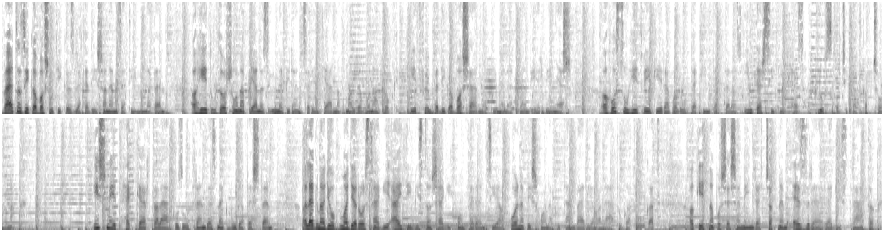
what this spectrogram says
Változik a vasúti közlekedés a nemzeti ünnepen. A hét utolsó napján az ünnepi rendszerint járnak majd a vonatok, hétfőn pedig a vasárnapi menetrend érvényes. A hosszú hétvégére való tekintettel az Intercity-hez plusz kocsikat kapcsolnak. Ismét hacker találkozót rendeznek Budapesten. A legnagyobb magyarországi IT biztonsági konferencia holnap és holnap után várja a látogatókat. A kétnapos eseményre csak nem ezren regisztráltak.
